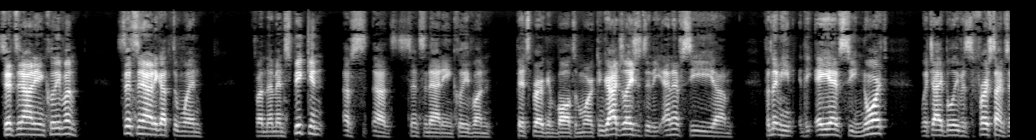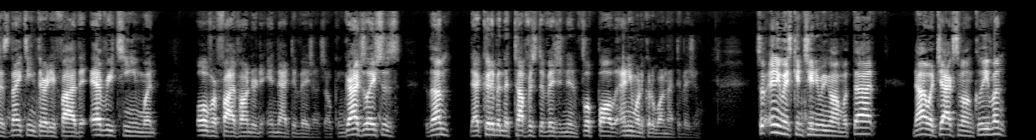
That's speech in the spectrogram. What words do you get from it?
Cincinnati and Cleveland. Cincinnati got the win from them. And speaking of uh, Cincinnati and Cleveland, Pittsburgh and Baltimore, congratulations to the NFC. Um, for the, I mean the AFC North, which I believe is the first time since 1935 that every team went over 500 in that division. So congratulations to them. That could have been the toughest division in football. Anyone could have won that division. So, anyways, continuing on with that. Now with Jacksonville and Cleveland.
